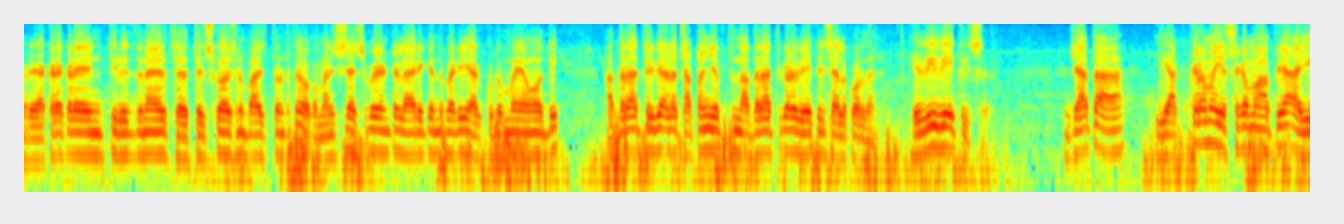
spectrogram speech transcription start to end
మరి ఎక్కడెక్కడ ఏం తిరుగుతున్నాయో తెలుసుకోవాల్సిన బాధ్యత ఉంటుంది. ఒక మనిషి చచ్చిపోయి ఉంటే లారీ కింద పడి ఆ కుటుంబం ఏమవుద్ది? అర్ధరాత్రి కూడా చట్టం చెప్తుంది. అర్ధరాత్రి కూడా వెహికల్స్ వెళ్ళకూడదని. Heavy vehicles. చేత ఈ అక్రమ ఇసుక మాఫియా ఈ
